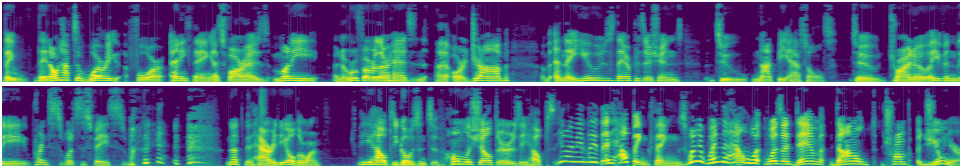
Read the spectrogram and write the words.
they they don't have to worry for anything as far as money and a roof over their heads uh, or a job, and they use their positions to not be assholes. To try to even the prince, what's his face? not the, Harry, the older one. He helps. He goes into homeless shelters. He helps. You know, what I mean, they, they helping things. When when the hell was a damn Donald Trump Jr.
